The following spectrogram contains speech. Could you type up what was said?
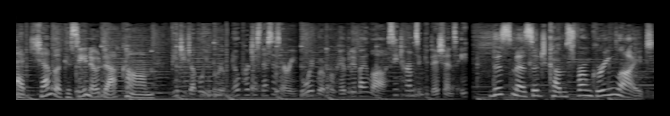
at ChumbaCasino.com. VGW Group. No purchase necessary. Void where prohibited by law. See terms and conditions. This message comes from Greenlight.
